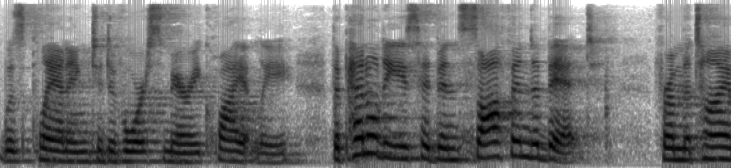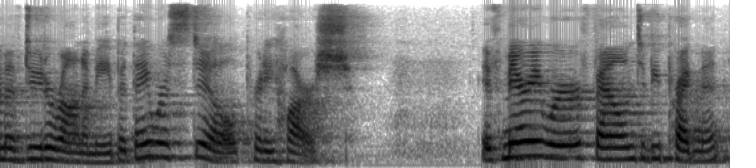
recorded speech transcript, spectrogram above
was planning to divorce Mary quietly, the penalties had been softened a bit from the time of Deuteronomy, but they were still pretty harsh. If Mary were found to be pregnant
